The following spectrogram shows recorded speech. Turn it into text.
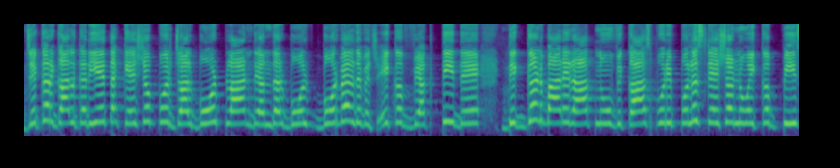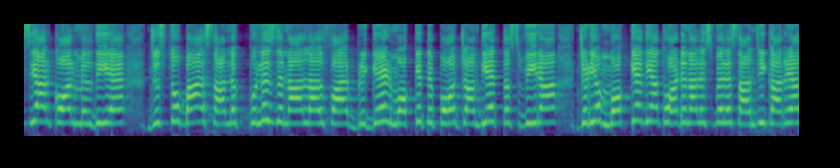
ਜੇਕਰ ਗੱਲ ਕਰੀਏ ਤਾਂ ਕੇਸ਼ਵਪੁਰ ਜਲ ਬੋਰਡ ਪਲਾਂਟ ਦੇ ਅੰਦਰ ਬੋਲ ਬੋਰਵੈਲ ਦੇ ਵਿੱਚ ਇੱਕ ਵਿਅਕਤੀ ਦੇ ਡਿੱਗਣ ਬਾਰੇ ਨੂੰ ਵਿਕਾਸਪੁਰੀ ਪੁਲਿਸ ਸਟੇਸ਼ਨ ਨੂੰ ਇੱਕ ਪੀਸੀਆਰ ਕਾਲ ਮਿਲਦੀ ਹੈ, ਜਿਸ ਤੋਂ ਬਾਅਦ ਸਥਾਨਕ ਪੁਲਿਸ ਦੇ ਨਾਲ ਨਾਲ ਫਾਇਰ ਬ੍ਰਿਗੇਡ ਮੌਕੇ ਤੇ ਪਹੁੰਚ ਜਾਂਦੀ ਹੈ। ਤਸਵੀਰਾਂ ਜਿਹੜੀਆਂ ਮੌਕੇ ਦੀਆਂ ਤੁਹਾਡੇ ਨਾਲ ਇਸ ਵੇਲੇ ਸਾਂਝੀ ਕਰ ਰਿਹਾ,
